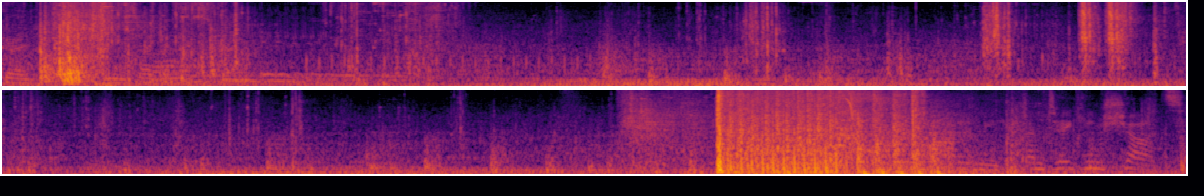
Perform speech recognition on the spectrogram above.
Good. I'm inside the next ring. Enemy. I'm taking shots.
